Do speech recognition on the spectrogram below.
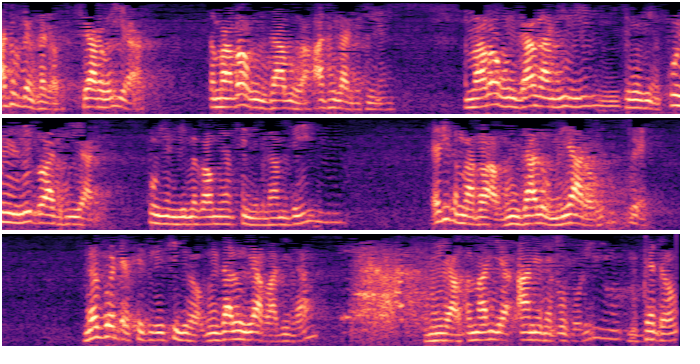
အထုတ်တဲ့ခါကျတော့ဆရာတော်ကြီးကသမာဘဝင်စားဖို့ကအထုတ်လိုက်လို့ရှိရင်သမာဘဝင်စားကမြည်ဆိုလို့ရှိရင်ကိုရင်လေးသွားတည်းရတယ်ကိုရင်ဒီမကောင်းများဖြစ်နေမလားမသိအဲ့ဒီသမာဘဝင်စားလို့မရတော့ဘူးတဲ့ မဲ့ွက်တဲ့စိတ်ကလေးရှိနေတော့ဝင်စားလို့ရပါသေးလားမရသမာဓိကအားနေတဲ့ပုဂ္ဂိုလ်ကြီးမတက်တော့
